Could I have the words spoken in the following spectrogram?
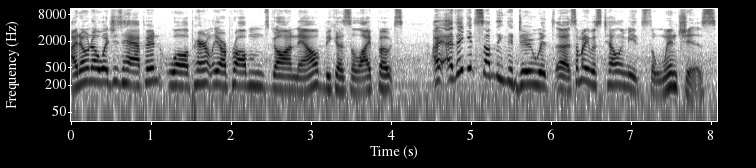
I don't know what just happened. Well, apparently our problem's gone now because the lifeboats. I, I think it's something to do with. Uh, somebody was telling me it's the winches.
